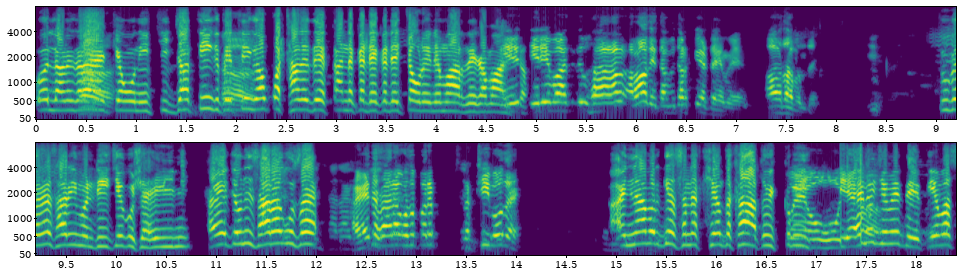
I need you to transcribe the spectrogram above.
ਉਹ ਲਾਣੇਦਾਰ ਐਂ ਹਾਂ। ਕਿਉਂ ਨਹੀਂ? ਚੀਜ਼ਾਂ ਧੀਂਗ ਤੇ। ਧੀਂਗ ਉਹ ਪੱਠਾਂ ਦੇ ਦੇਖ ਕੰਨ ਕੱਡੇ ਕੱਡੇ ਚੌੜੇ ਨੇ ਮਾਰਨੇ ਦਾ ਮਾਲਕ। ਤੇਰੇ ਵਾਸਤੇ ਤੂੰ ਸਾਰਾ ਰਾਹ ਦੇਤਾ ਵੀ ਤੜਕੇ ਟਾਈਮ ਹੈ। ਆਪਦਾ ਬੰਦਾ। ਤੂੰ ਕਹਿੰਦਾ ਸਾਰੀ ਮੰਡੀ 'ਚ ਕੁਛ ਹੈ ਹੀ ਨਹੀਂ। ਹੈ ਕਿਉਂ ਨਹੀਂ? ਸਾਰਾ ਕੁਝ ਹੈ। ਹੈ ਤਾਂ ਸਾਰਾ ਕੁਝ ਪਰ ਰੱਖੀ ਬਹੁਤ ਹੈ। ਇੰਨਾ ਵਰਗੀਆਂ ਸੁਨੱਖੀਆਂ ਦਿਖਾ ਤੂੰ ਇੱਕ ਵੀ। ਇਹਨੂੰ ਜਿਵੇਂ ਦੇਤੀਆਂ ਬਸ।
